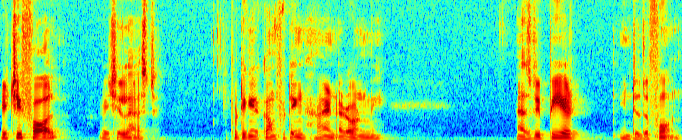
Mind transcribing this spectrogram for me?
Did she fall? Rachel asked putting a comforting hand around me as we peered into the phone.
